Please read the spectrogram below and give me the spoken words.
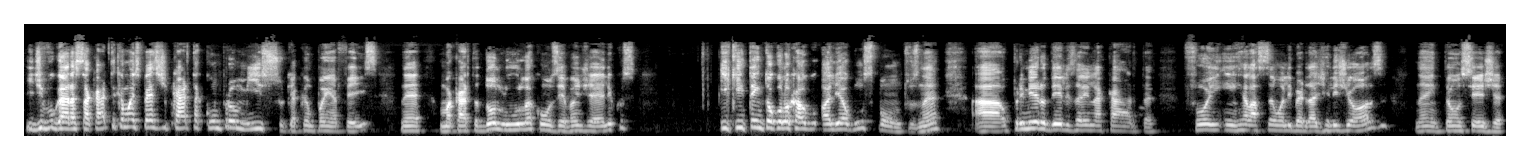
e divulgaram essa carta, que é uma espécie de carta compromisso que a campanha fez, né? Uma carta do Lula com os evangélicos e que tentou colocar ali alguns pontos, né? Ah, o primeiro deles ali na carta foi em relação à liberdade religiosa, né? Então, ou seja,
